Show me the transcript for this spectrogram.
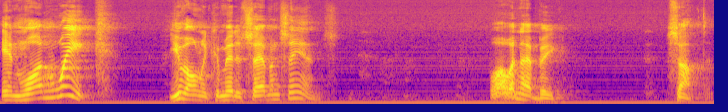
In one week, you've only committed seven sins. Well, wouldn't that be something?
